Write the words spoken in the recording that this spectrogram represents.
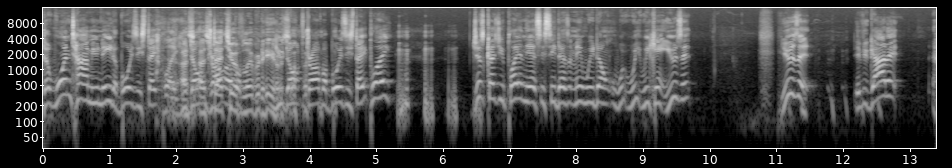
The one time you need a Boise State play, you A- don't a draw Statue up of a- Liberty or You don't something. drop a Boise State play. Just because you play in the SEC doesn't mean we don't we, we can't use it. Use it if you got it.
